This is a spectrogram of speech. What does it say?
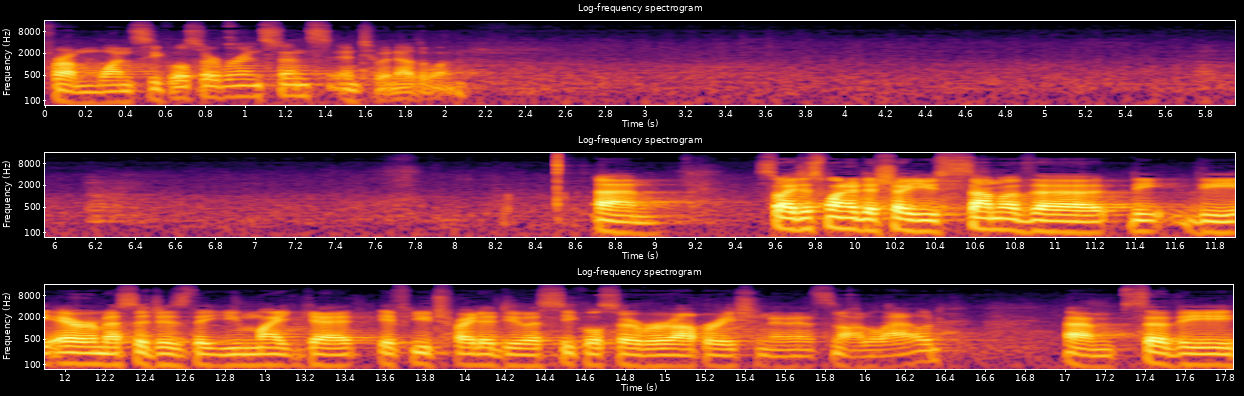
from one SQL Server instance into another one. Um, so I just wanted to show you some of the, the, the, error messages that you might get if you try to do a SQL Server operation and it's not allowed. Um, so the,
